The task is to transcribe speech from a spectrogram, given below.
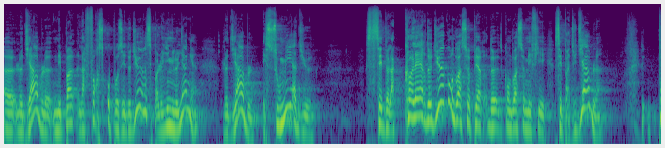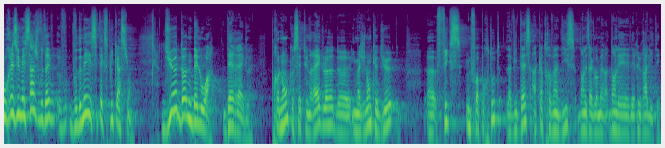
euh, le diable n'est pas la force opposée de Dieu, hein. ce n'est pas le yin le yang. Hein. Le diable est soumis à Dieu. C'est de la colère de Dieu qu'on doit, se méfier, ce n'est pas du diable. Pour résumer ça, je voudrais vous donner cette explication. Dieu donne des lois, des règles. Prenons que c'est une règle de. Imaginons que Dieu euh, fixe une fois pour toutes la vitesse à 90 dans les, dans les, ruralités.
